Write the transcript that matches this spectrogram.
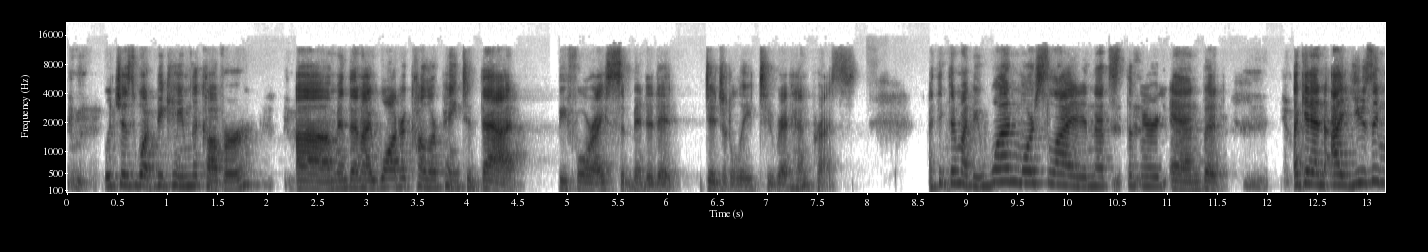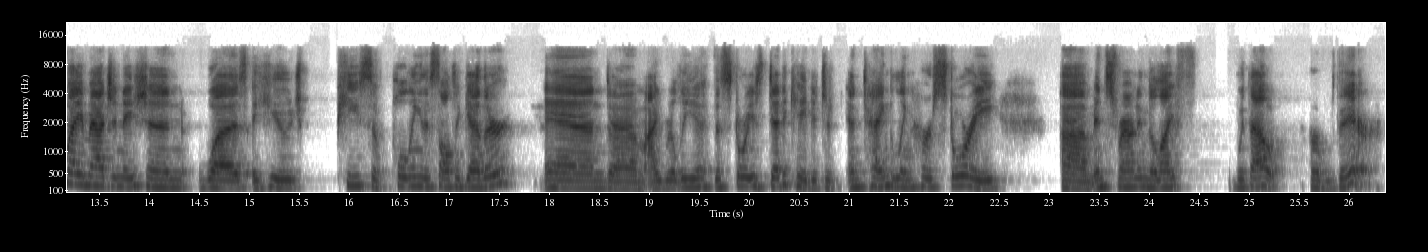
which is what became the cover. Um, and then I watercolor painted that before I submitted it digitally to Red Hen Press. I think there might be one more slide, and that's the very end. But again, I using my imagination was a huge piece of pulling this all together. And um, I really, the story is dedicated to entangling her story um, and surrounding the life without her there.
